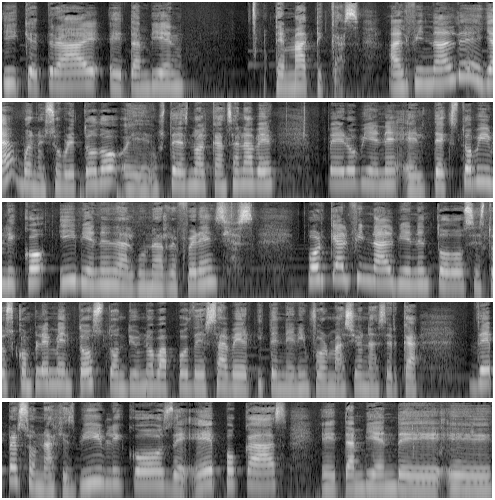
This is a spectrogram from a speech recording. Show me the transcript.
y que trae eh, también temáticas. Al final de ella, bueno, y sobre todo eh, ustedes no alcanzan a ver, pero viene el texto bíblico y vienen algunas referencias. Porque al final vienen todos estos complementos donde uno va a poder saber y tener información acerca de personajes bíblicos, de épocas, eh, también de eh,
